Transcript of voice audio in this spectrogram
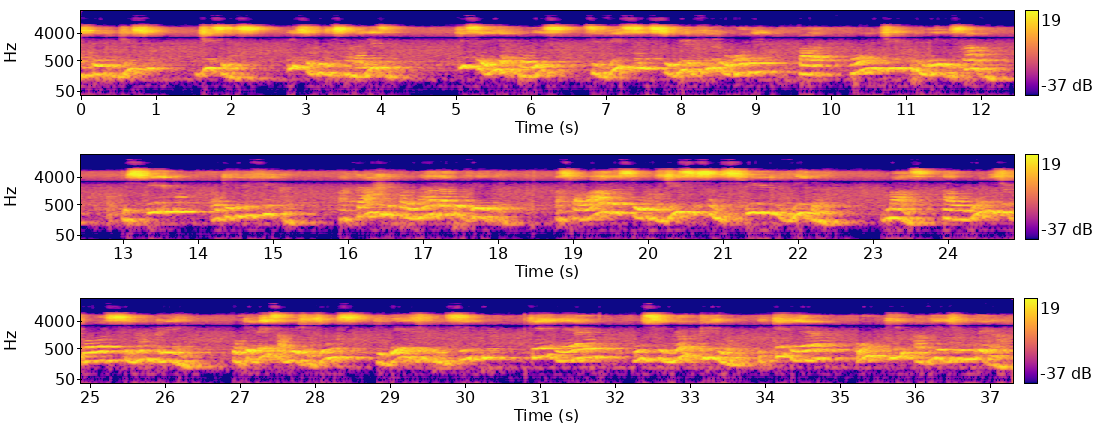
respeito disso, disse-lhes: Isso vos escandaliza? Que seria, pois, se visseis subir o Filho do Homem para onde primeiro estava? O Espírito é o que vivifica, a carne para nada aproveita. As palavras que eu vos disse são Espírito e vida, mas há alguns de vós que não creem, porque bem sabia Jesus que desde o princípio quem eram os que não criam e quem era o que havia de entregar.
